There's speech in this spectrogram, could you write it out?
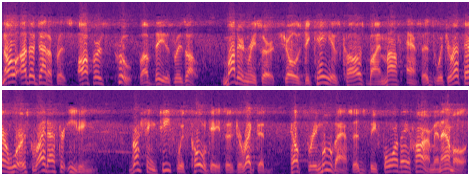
No other dentifrice offers proof of these results. Modern research shows decay is caused by mouth acids, which are at their worst right after eating. Brushing teeth with Colgates as directed helps remove acids before they harm enamel.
